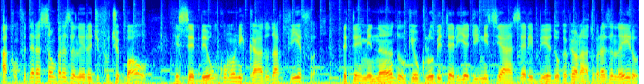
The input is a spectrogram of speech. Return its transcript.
a Confederação Brasileira de Futebol recebeu um comunicado da FIFA determinando que o clube teria de iniciar a Série B do Campeonato Brasileiro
